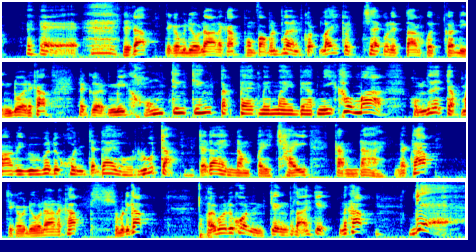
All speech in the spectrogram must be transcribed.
นะครับเจอกันวิดีโอหน้านะครับ ผมฝากเพื่อนๆ กดไลค์ กดแชร์ กดติดตาม กดกระดิ่งด้วยนะครับ ถ้าเกิดมีของเจ๋งๆ แปลกๆ ใหม่ๆ แบบนี้เข้ามา ผมจะได้จับมารีวิวเพื่อทุกคนจะได้รู้จัก จะได้นำไปใช้กันได้นะครับ เจอกันวิดีโอหน้านะครับ สวัสดีครับ ขอให้ทุกคนเก่งภาษาอังกฤษนะครับ เย้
